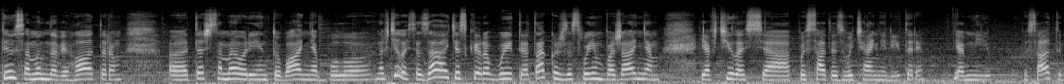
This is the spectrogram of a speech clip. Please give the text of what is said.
тим самим навігатором, е, те ж саме орієнтування було. Навчилася затіски робити, а також за своїм бажанням я вчилася писати звичайні літери. Я вмію писати.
